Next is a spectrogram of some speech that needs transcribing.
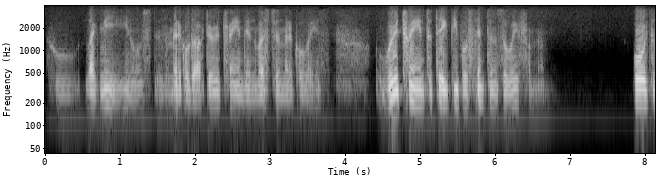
who, like me, you know, is a medical doctor trained in Western medical ways, we're trained to take people's symptoms away from them or to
